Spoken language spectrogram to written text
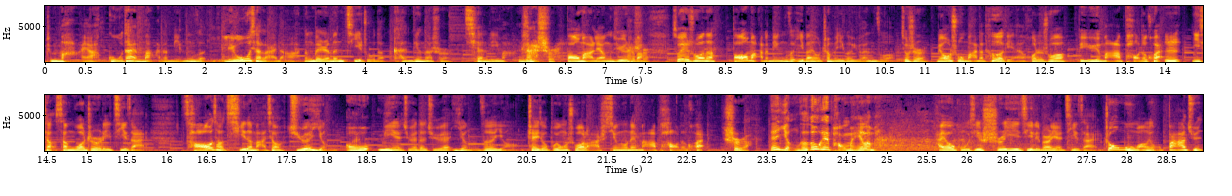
这马呀，古代马的名字留下来的啊，能被人们记住的，肯定那是千里马，那是宝马良驹是吧是？所以说呢，宝马的名字一般有这么一个原则，就是描述马的特点，或者说比喻马跑得快。嗯，你像《三国志》里记载，曹操骑的马叫绝影，哦，灭绝的绝，影子的影，这就不用说了啊，形容这马跑得快。是啊，连影子都给跑没了嘛。还有古籍《十一记》里边也记载，周穆王有八骏：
